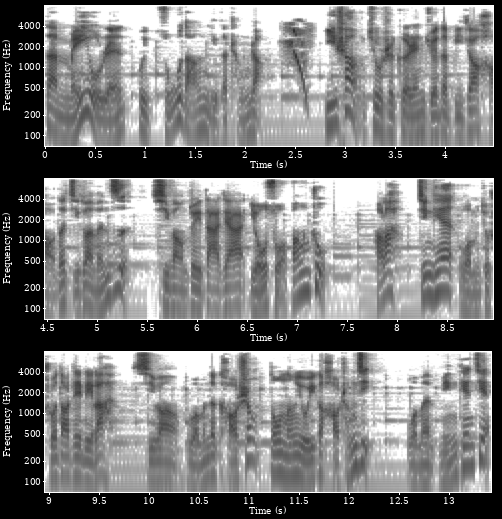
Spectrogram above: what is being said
但没有人会阻挡你的成长。以上就是个人觉得比较好的几段文字，希望对大家有所帮助。好了，今天我们就说到这里了，希望我们的考生都能有一个好成绩。我们明天见。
